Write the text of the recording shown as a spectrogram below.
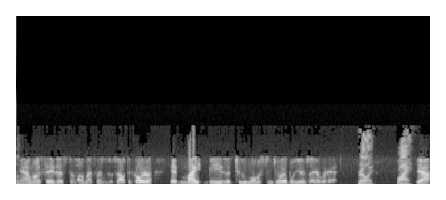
And I'm going to say this to all my friends in South Dakota: it might be the two most enjoyable years I ever had. Really? Why? Yeah.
